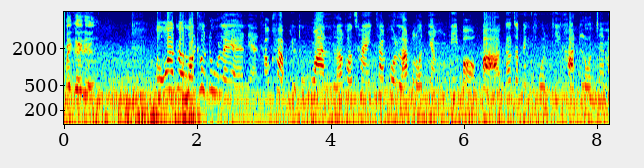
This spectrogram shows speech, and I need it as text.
ไม่เคยถึง เพราะว่าถ้ารถเขาดูแลเนี่ยเขาขับอยู่ทุกวันแล้วเขาใช้ถ้าคนรักรถอย่างที่บอกป๋าก็จะเป็นคนที่คัดรถใช่ไหม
